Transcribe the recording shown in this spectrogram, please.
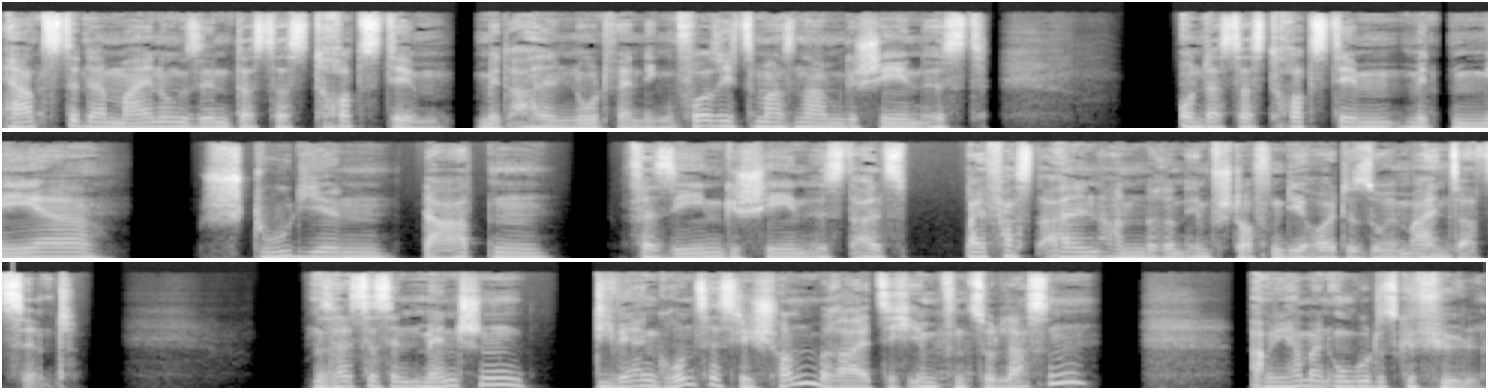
Ärzte der Meinung sind, dass das trotzdem mit allen notwendigen Vorsichtsmaßnahmen geschehen ist und dass das trotzdem mit mehr Studien, Daten versehen geschehen ist als bei fast allen anderen Impfstoffen, die heute so im Einsatz sind. Das heißt, das sind Menschen, die wären grundsätzlich schon bereit, sich impfen zu lassen, aber die haben ein ungutes Gefühl.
